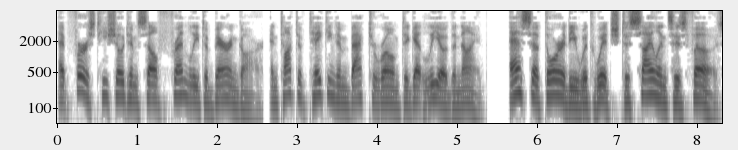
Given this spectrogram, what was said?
At first he showed himself friendly to Berengar, and talked of taking him back to Rome to get Leo IX's authority with which to silence his foes.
